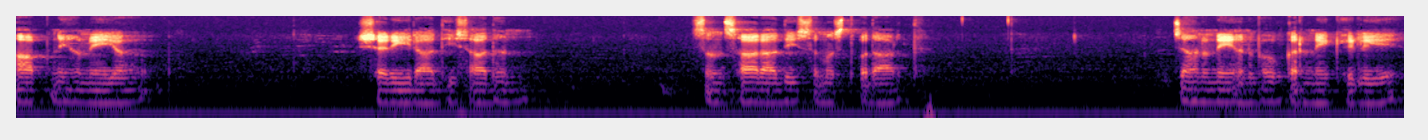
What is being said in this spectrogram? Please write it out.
आपने हमें यह शरीर आदि साधन, संसार आदि समस्त पदार्थ जानने, अनुभव करने के लिए,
